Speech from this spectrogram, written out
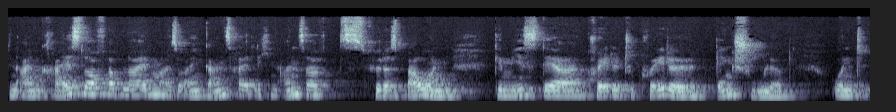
in einem Kreislauf verbleiben, also einen ganzheitlichen Ansatz für das Bauen gemäß der Cradle-to-Cradle-Denkschule. Und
